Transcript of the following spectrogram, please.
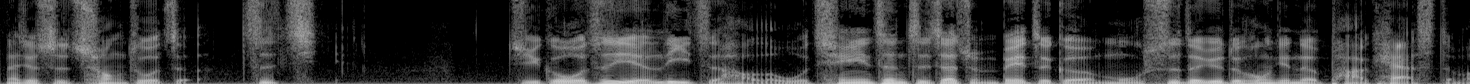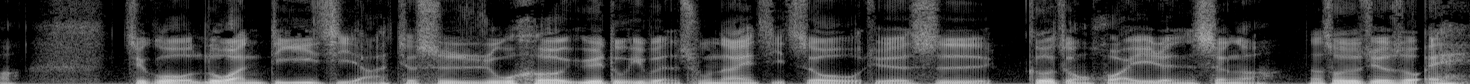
那就是创作者自己。举个我自己的例子好了，我前一阵子在准备这个母狮的阅读空间的 Podcast 嘛。结果录完第一集啊，就是如何阅读一本书那一集之后，我觉得是各种怀疑人生啊。那时候就觉得说，哎，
